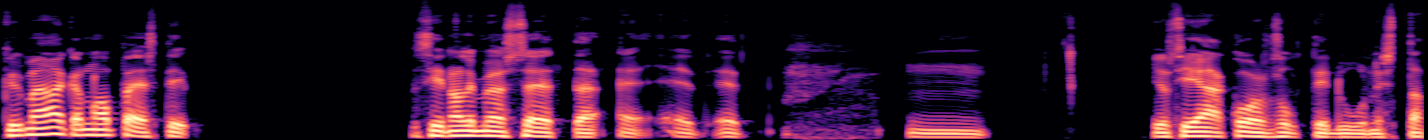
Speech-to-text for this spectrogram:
Kyllä me aika nopeasti, siinä oli myös se, että et, et, et, mm, jos jää konsulttiduunista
